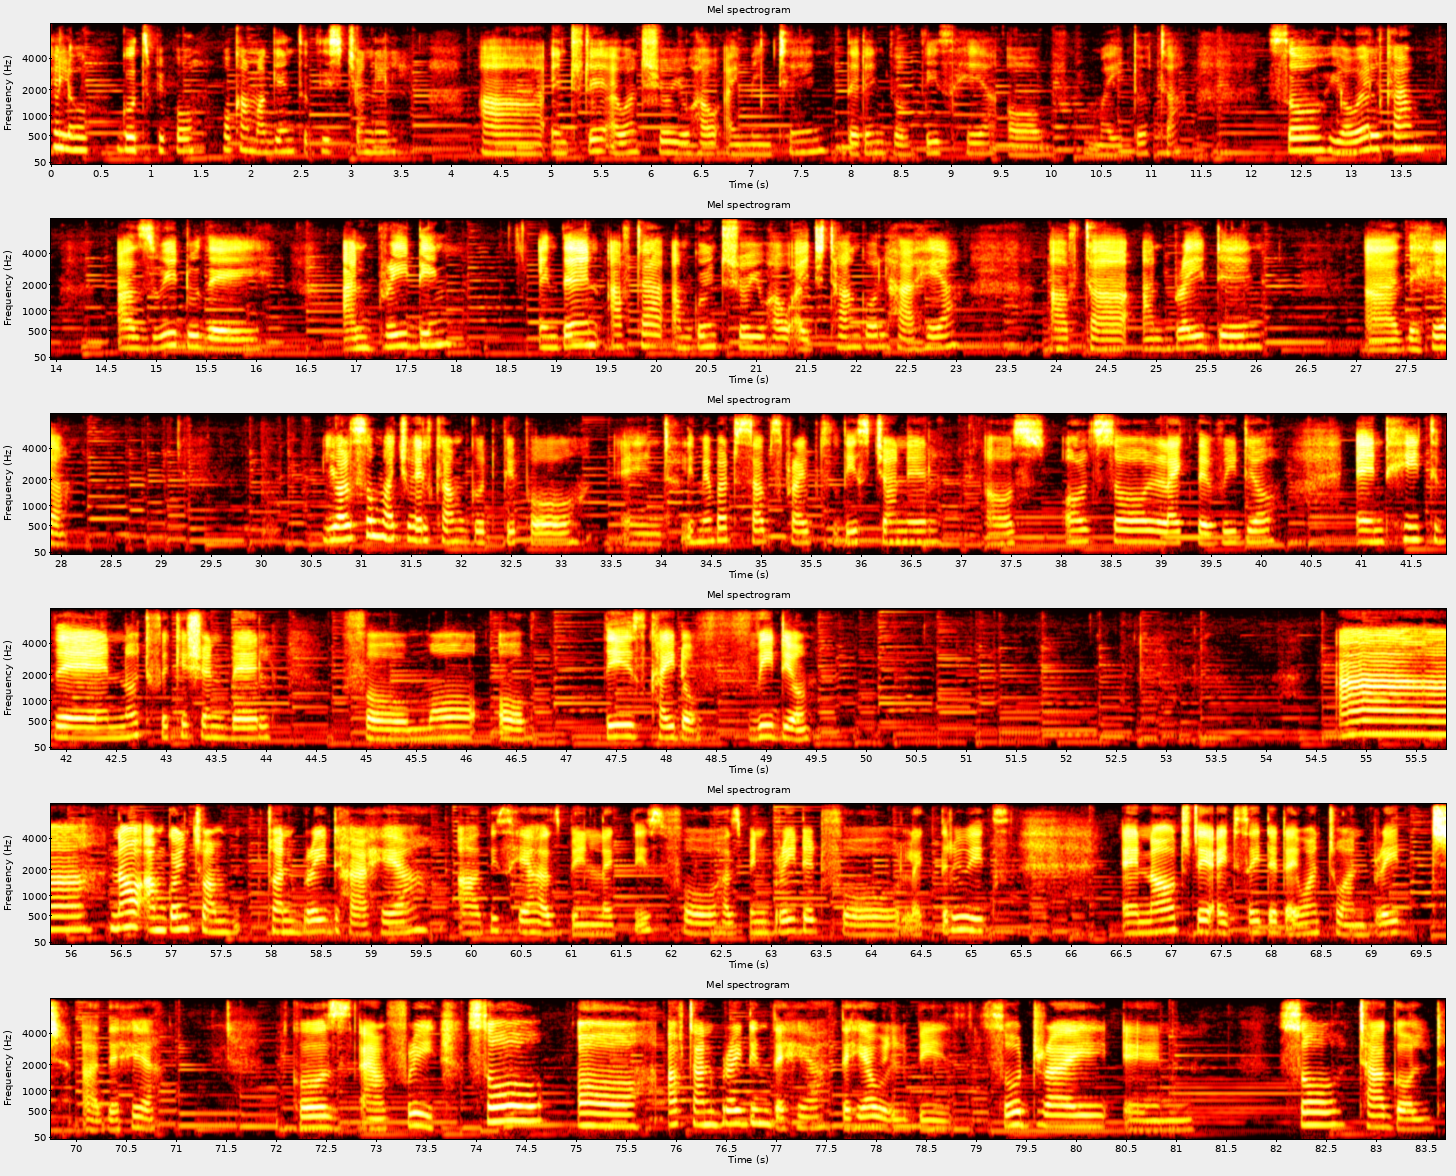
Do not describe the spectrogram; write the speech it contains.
hello good people. Welcome again to this channel. Uh, and today i want to show you how i maintain the length of this hair of my daughter. So you're welcome. As we do the unbraiding and then after i'm going to show you how i detangle her hair. After unbraiding uh, the hair you're also much welcome good people and remember to subscribe to this channel. Also like the video and hit the notification bell for more of this kind of video. Uh, now i'm going to, um, to unbraid her hair uh, this hair has been like this for has been braided for like three weeks. And now today I decided I want to unbraid uh, the hair because I am free. So uh, after unbraiding the hair the hair will be so dry and so tangled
